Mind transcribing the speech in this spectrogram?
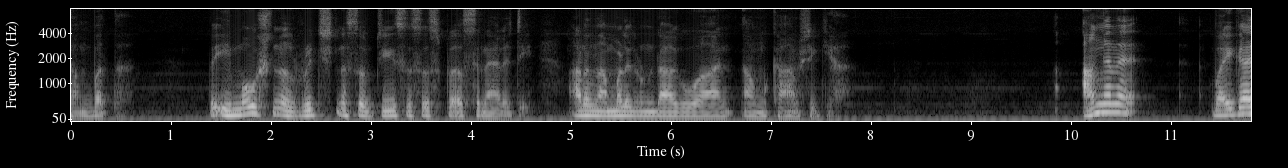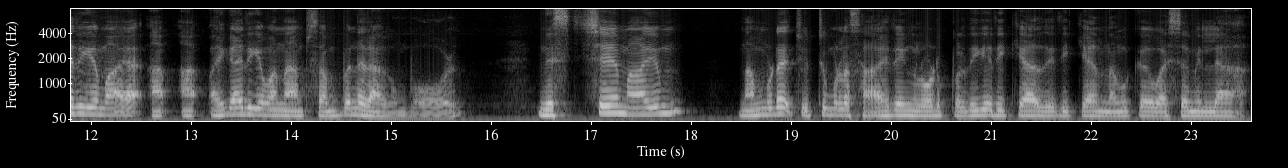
സമ്പത്ത് the emotional richness of Jesus's personality അത് നമ്മളിൽ ഉണ്ടാകുവാൻ നാം കാക്ഷിക്കുക. അങ്ങനെ വൈകാരികമായ വൈകാരികമായി നാം സമ്പന്നരാകുമ്പോൾ നിശ്ചയമായും നമ്മുടെ ചുറ്റുമുള്ള സാഹചര്യങ്ങളോട് പ്രതികരിക്കാതിരിക്കാൻ നമുക്ക് വശമില്ല.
